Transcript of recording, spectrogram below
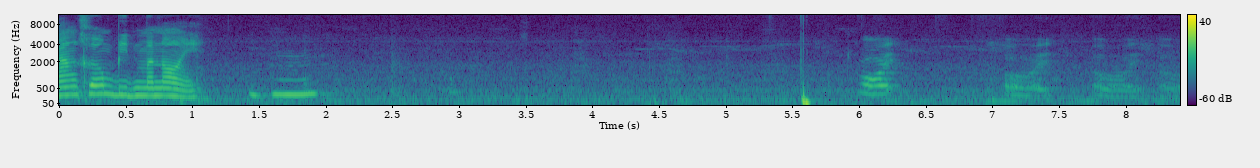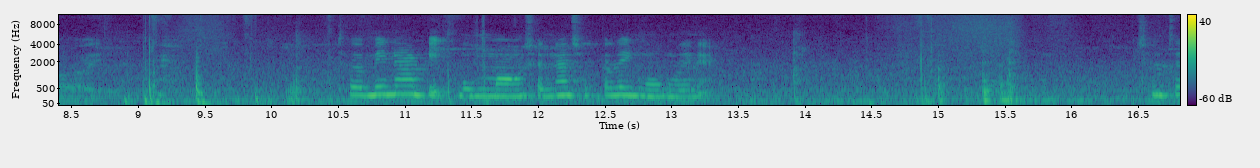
นั่งเครื่องบินมาหน่อย อื้อหือโอ้ยโอ้ยโอ้ยโอ้ยเธอไม่น่าบิดมุมมองฉันน่าฉันก็เลยงงเลยเนี่ย ฉันจะ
